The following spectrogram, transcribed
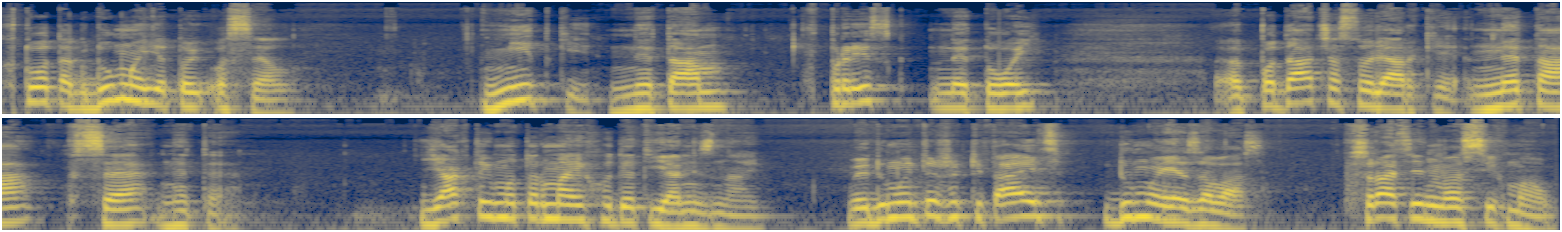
Хто так думає, той осел. Мітки не там, вприск не той, е, подача солярки не та, все не те. Як той мотор має ходити, я не знаю. Ви думаєте, що китаєць думає за вас? Всраць він вас всіх мав.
